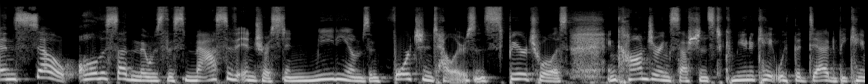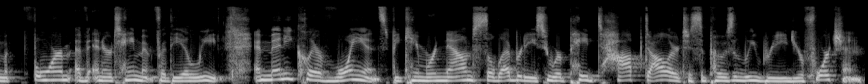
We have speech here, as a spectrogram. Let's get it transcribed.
And so all of a sudden there was this massive interest in mediums and fortune tellers and spiritualists and conjuring sessions to communicate with the dead became a form of entertainment for the elite. And many clairvoyants became renowned celebrities who were paid top dollar to supposedly read your fortune.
